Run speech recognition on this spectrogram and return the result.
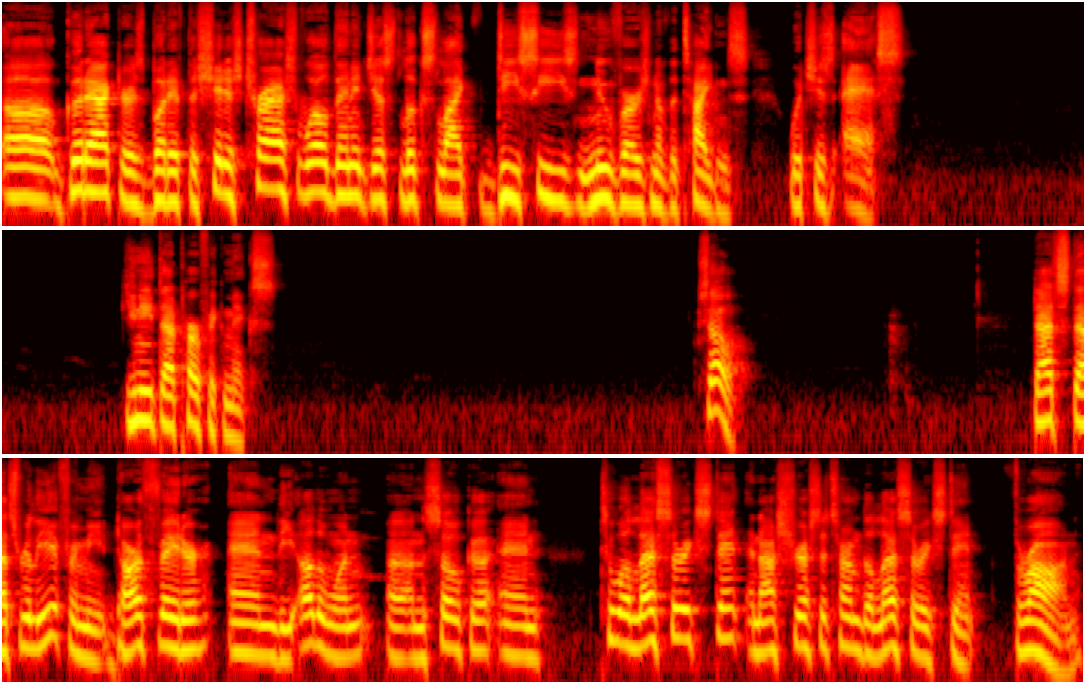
uh, good actors, but if the shit is trash, well, then it just looks like DC's new version of the Titans, which is ass. You need that perfect mix. So, that's that's really it for me. Darth Vader and the other one, uh, Ahsoka, and to a lesser extent, and I stress the term the lesser extent, Thrawn.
